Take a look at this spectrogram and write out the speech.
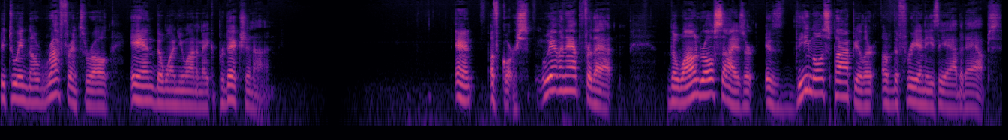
between the reference roll and the one you want to make a prediction on. And of course, we have an app for that. The Wound Roll Sizer is the most popular of the free and easy Abbott apps.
